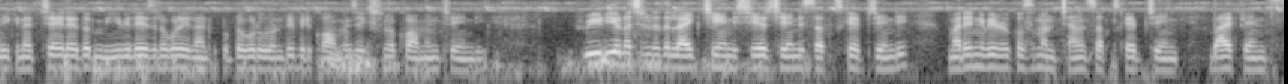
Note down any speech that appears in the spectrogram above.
మీకు నచ్చాయి లేదో మీ విలేజ్లో కూడా ఇలాంటి పుట్టగొడుగులు ఉంటే మీరు కామెంట్ సెక్షన్లో కామెంట్ చేయండి. వీడియో నచ్చినట్లయితే లైక్ చేయండి షేర్ చేయండి సబ్స్క్రైబ్ చేయండి. మరిన్ని వీడియో కోసం మన ఛానల్ సబ్స్క్రైబ్ చేయండి. Bye friends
